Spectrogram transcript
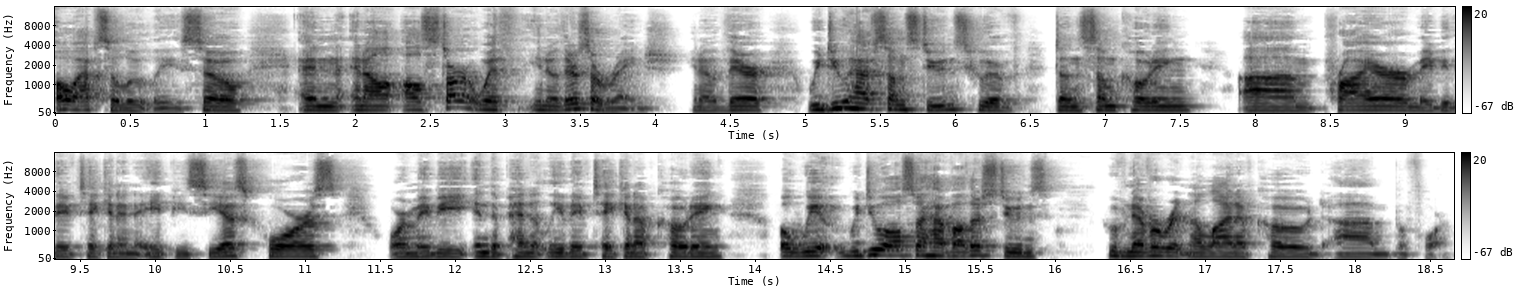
Oh, absolutely. So, and, and I'll, I'll start with, you know, there's a range, you know, there, we do have some students who have done some coding, um, prior. Maybe they've taken an APCS course or maybe independently they've taken up coding. But we, we do also have other students who've never written a line of code, um, before.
